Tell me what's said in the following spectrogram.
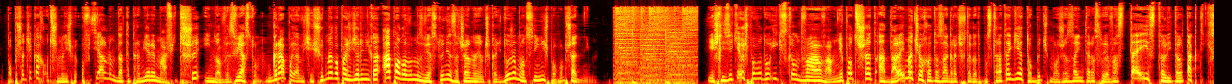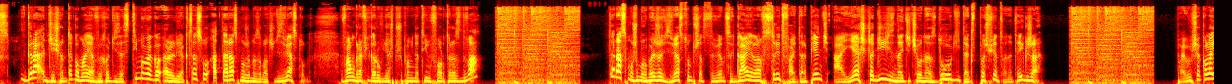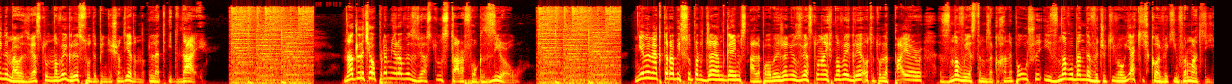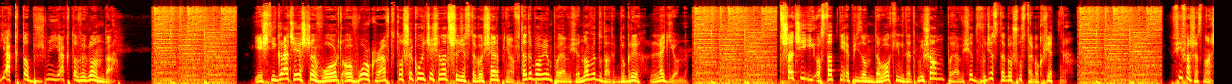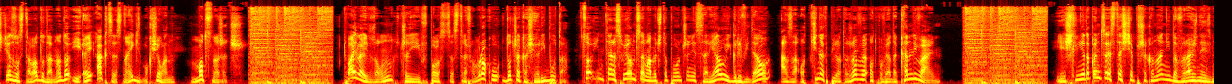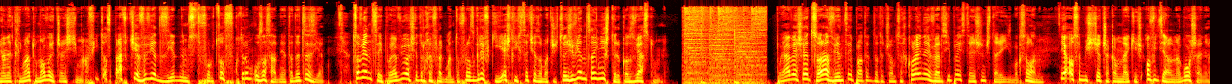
Po przeciekach otrzymaliśmy oficjalną datę premiery Mafii 3 i nowy zwiastun. Gra pojawi się 7 października, a po nowym zwiastunie zacząłem na nią czekać dużo mocniej niż po poprzednim. Jeśli z jakiegoś powodu XCOM 2 Wam nie podszedł, a dalej macie ochotę zagrać w tego typu strategię, to być może zainteresuje Was Taste Little Tactics. Gra 10 maja wychodzi ze Steamowego Early Accessu, a teraz możemy zobaczyć zwiastun. Wam grafika również przypomina Team Fortress 2? Teraz możemy obejrzeć zwiastun przedstawiający Gaila w Street Fighter V, a jeszcze dziś znajdziecie u nas długi tekst poświęcony tej grze. Pojawił się kolejny mały zwiastun nowej gry Sudy 51 Let It Die. Nadleciał premierowy zwiastun Star Fox Zero. Nie wiem jak to robi Super Giant Games, ale po obejrzeniu zwiastuna ich nowej gry o tytule Pyre znowu jestem zakochany po uszy i znowu będę wyczekiwał jakichkolwiek informacji. Jak to brzmi, jak to wygląda. Jeśli gracie jeszcze w World of Warcraft, to szykujcie się na 30 sierpnia, wtedy bowiem pojawi się nowy dodatek do gry Legion. Trzeci i ostatni epizod The Walking Dead Mission pojawi się 26 kwietnia. FIFA 16 została dodana do EA Access na Xbox One. Mocna rzecz. Twilight Zone, czyli w Polsce strefa mroku, doczeka się reboota. Co interesujące, ma być to połączenie serialu i gry wideo, a za odcinek pilotażowy odpowiada Ken Levine. Jeśli nie do końca jesteście przekonani do wyraźnej zmiany klimatu nowej części mafii, to sprawdźcie wywiad z jednym z twórców, w którym uzasadnia tę decyzję. Co więcej, pojawiło się trochę fragmentów rozgrywki, jeśli chcecie zobaczyć coś więcej niż tylko zwiastun. Pojawia się coraz więcej plotek dotyczących kolejnej wersji PlayStation 4 i Xbox One. Ja osobiście czekam na jakieś oficjalne ogłoszenia.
